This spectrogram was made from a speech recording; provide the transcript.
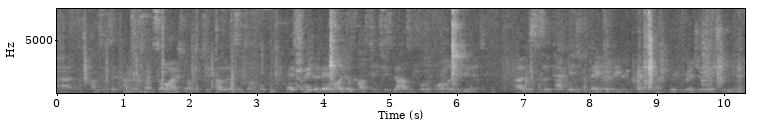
uh, concepts that come in so I just wanted to cover this example. Estimate the bare module cost in 2000 for the following unit. Uh, this is a packaged vapor recompression refrigeration unit,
